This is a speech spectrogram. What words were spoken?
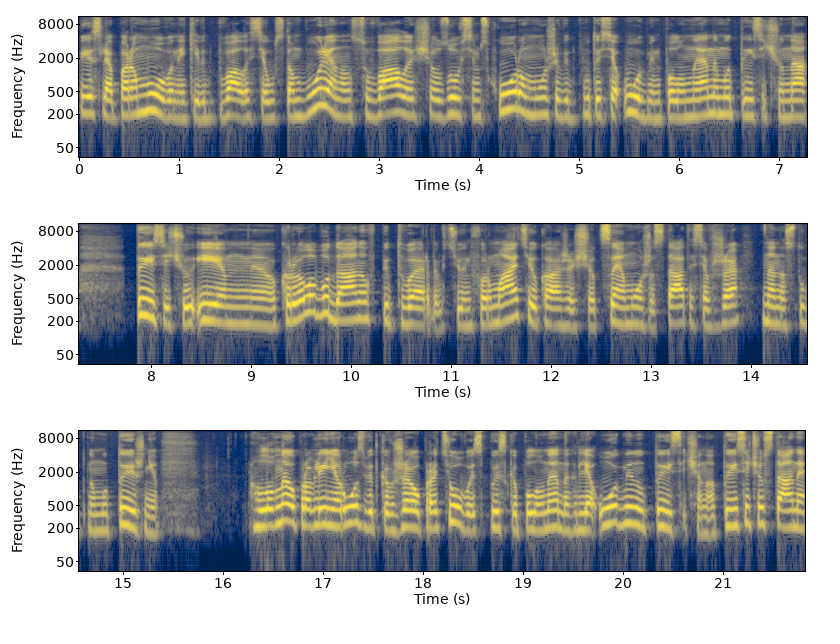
Після перемовин, які відбувалися у Стамбулі, анонсували, що зовсім скоро може відбутися обмін полоненими тисячу на тисячу. І Кирило Буданов підтвердив цю інформацію. каже, що це може статися вже на наступному тижні. Головне управління розвідки вже опрацьовує списки полонених для обміну. Тисяча на тисячу стане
